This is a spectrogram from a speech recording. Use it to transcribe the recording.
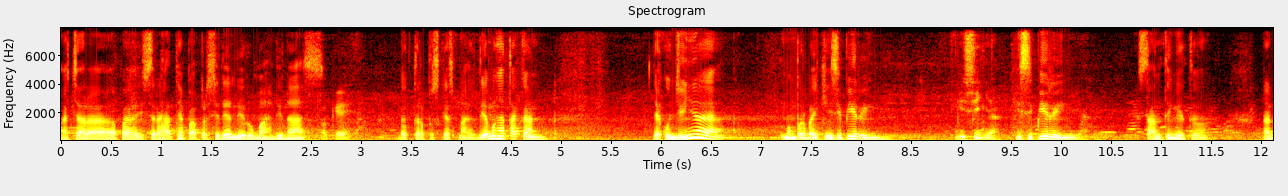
acara apa istirahatnya Pak Presiden di rumah dinas, okay. dokter puskesmas. Dia mengatakan ya kuncinya memperbaiki isi piring isinya isi piring ya. stunting itu nah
